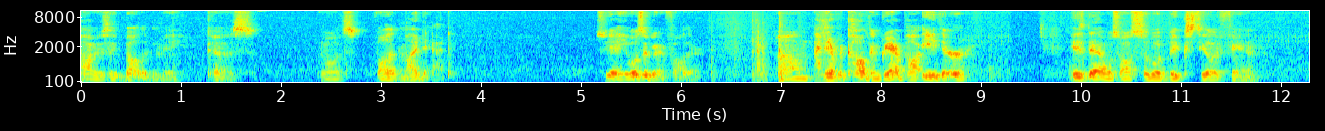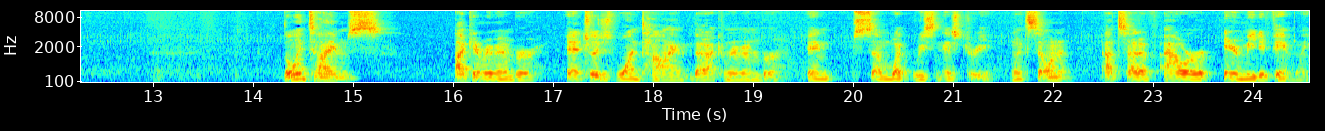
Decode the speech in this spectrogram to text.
obviously bothered me, because, well, it's bothered my dad. So yeah, he was a grandfather. Um, I never called him grandpa either. His dad was also a big Steeler fan. The only times I can remember and it's really just one time that I can remember in somewhat recent history when someone outside of our intermediate family,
